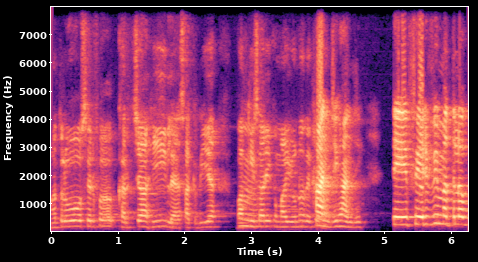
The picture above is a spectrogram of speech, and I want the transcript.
ਮਤਲਬ ਉਹ ਸਿਰਫ ਖਰਚਾ ਹੀ ਲੈ ਸਕਦੀ ਹੈ ਬਾਕੀ। ਸਾਰੀ ਕਮਾਈ ਉਹਨਾਂ ਦੇ। ਹਾਂਜੀ ਹਾਂਜੀ। ਤੇ ਫਿਰ ਵੀ ਮਤਲਬ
